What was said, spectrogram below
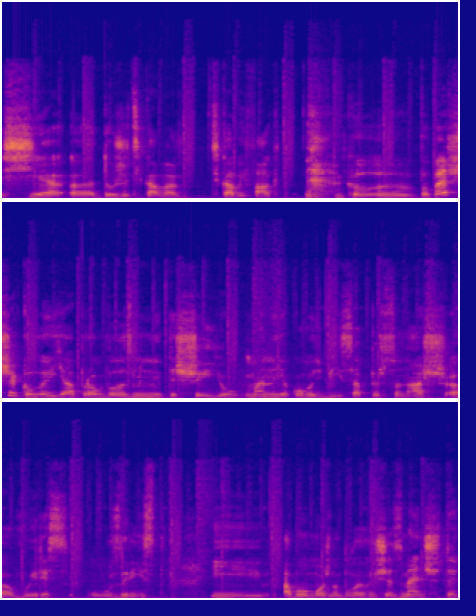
ще е, дуже цікава, цікавий факт. По-перше, коли я пробувала змінити шию, в мене якогось біса персонаж виріс у зріст, і, або можна було його ще зменшити.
